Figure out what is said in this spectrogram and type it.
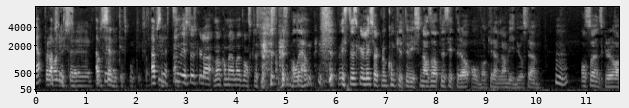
Ja, for absolutt. analyse på et senere tidspunkt. Ikke sant? Absolutt. Men hvis du skulle Nå kommer jeg med et vanskelig spørsmål igjen. Hvis du skulle kjørt noe computer vision, altså at du sitter og overvåker en eller annen videostrøm, Mm. og så ønsker du å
